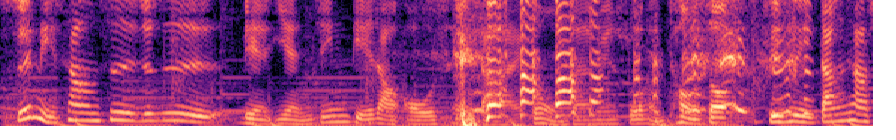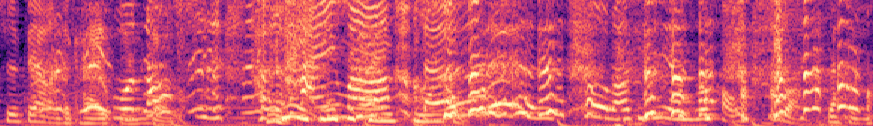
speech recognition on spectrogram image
所以你上次就是脸眼睛跌倒 O C 来跟我们在那边说很痛的时候，其实你当下是非常的开心的。我当时很内心是开心的，很痛，然后其实人说好爽，知道吗？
